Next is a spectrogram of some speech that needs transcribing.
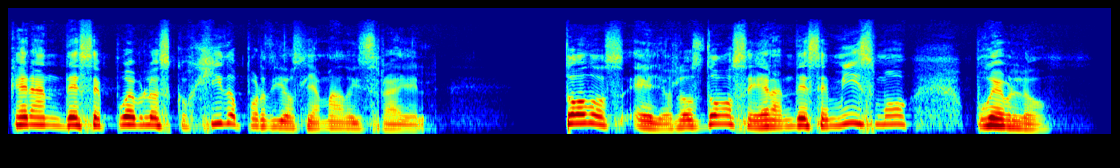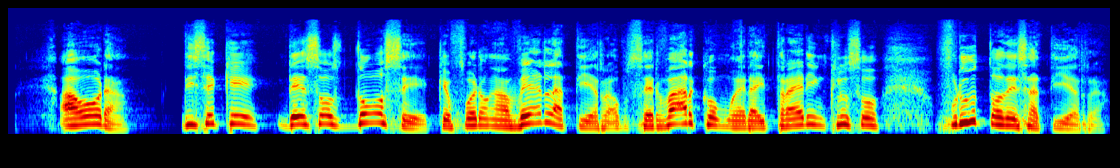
que eran de ese pueblo escogido por Dios llamado Israel, todos ellos, los doce, eran de ese mismo pueblo. Ahora, dice que de esos doce que fueron a ver la tierra, observar cómo era y traer incluso fruto de esa tierra,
